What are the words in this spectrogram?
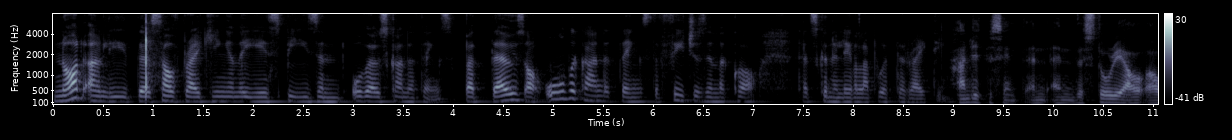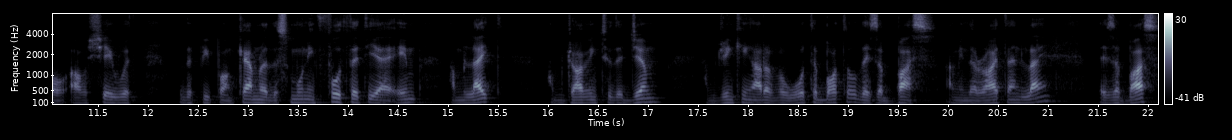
not only the self braking and the ESPs and all those kind of things, but those are all the kind of things, the features in the car that's going to level up with the rating. 100%. And, and the story I'll, I'll, I'll share with, with the people on camera this morning, 4.30 a.m., I'm late I'm driving to the gym. I'm drinking out of a water bottle. There's a bus. I'm in the right hand lane. There's a bus.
